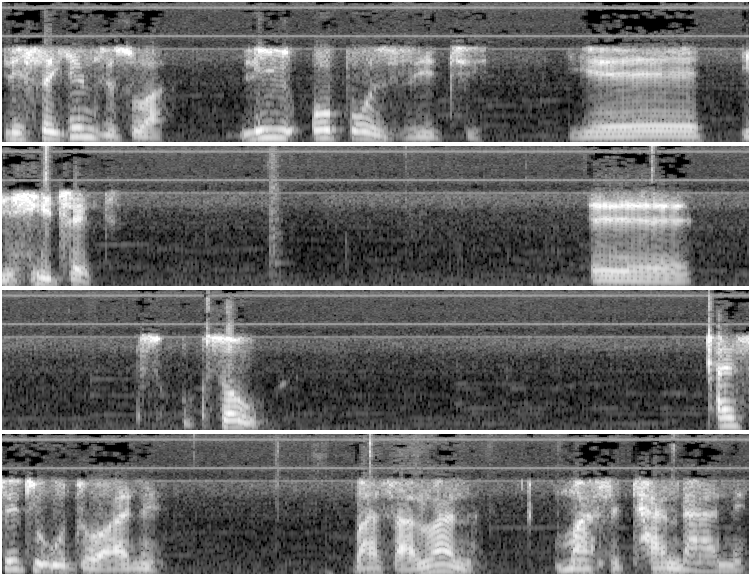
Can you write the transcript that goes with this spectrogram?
lisetyenziswa liyi-opposite ye ye-hatred eh so xa sithi uJohane bazalwana masithandane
